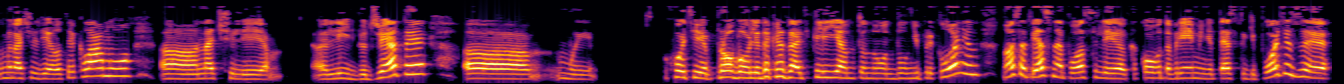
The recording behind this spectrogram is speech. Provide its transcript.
мы начали делать рекламу, э, начали э, лить бюджеты, э, мы хоть и пробовали доказать клиенту, но он был непреклонен, но, соответственно, после какого-то времени теста гипотезы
